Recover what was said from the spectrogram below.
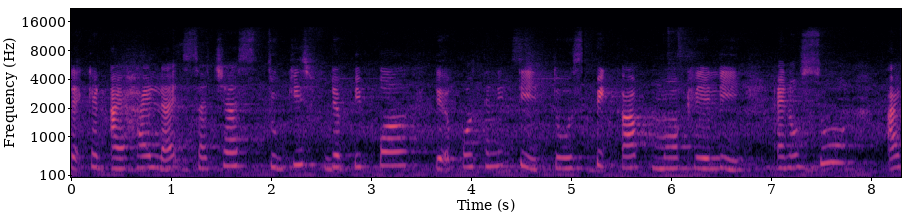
that can I highlight such as to give the people the opportunity to speak up more clearly. And also I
